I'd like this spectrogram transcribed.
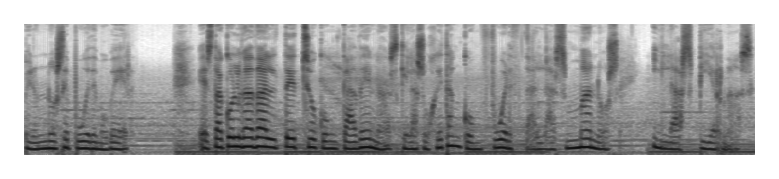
pero no se puede mover. Está colgada al techo con cadenas que la sujetan con fuerza las manos y las piernas.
